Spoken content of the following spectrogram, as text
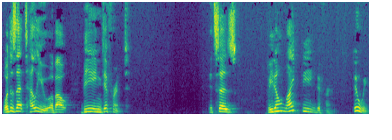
What does that tell you about being different? It says, we don't like being different, do we?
